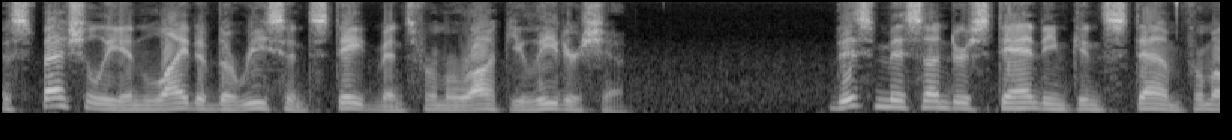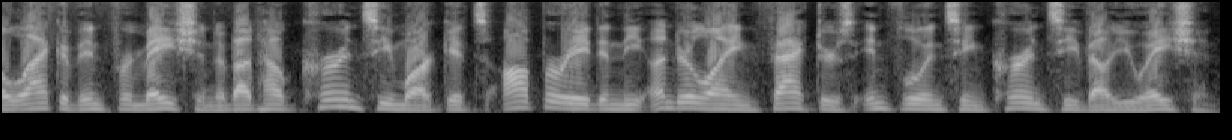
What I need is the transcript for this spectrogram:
especially in light of the recent statements from Iraqi leadership. This misunderstanding can stem from a lack of information about how currency markets operate and the underlying factors influencing currency valuation.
